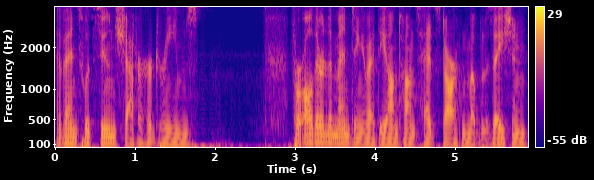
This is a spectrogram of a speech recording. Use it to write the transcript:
Events would soon shatter her dreams. For all their lamenting about the Entente's head start in mobilization,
